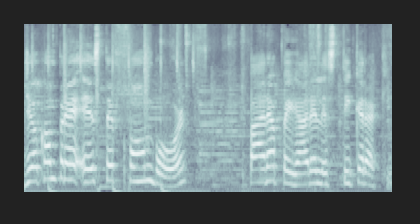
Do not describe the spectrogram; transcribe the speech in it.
Yo compré este foam board para pegar el sticker aquí.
